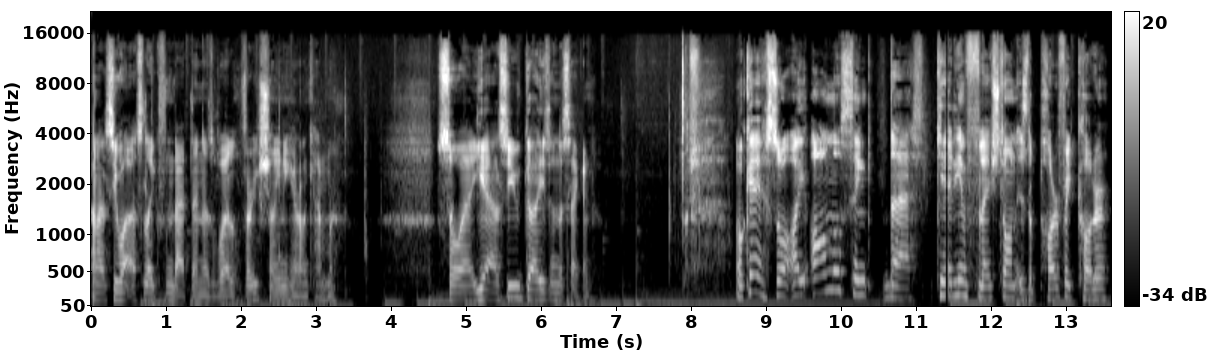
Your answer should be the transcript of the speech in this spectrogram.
and I'll see what it's like from that then as well. Very shiny here on camera. So uh, yeah I'll see you guys in a second. Okay so I almost think that Cadian Flesh Tone is the perfect colour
